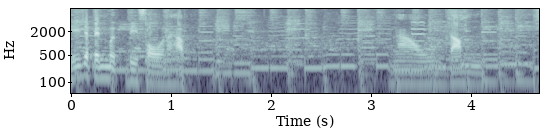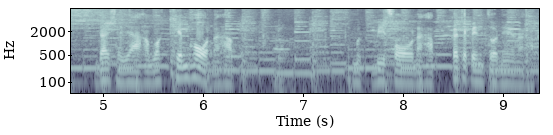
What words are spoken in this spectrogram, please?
นี้จะเป็นหมึก B4 นะครับ เงาดำได้ฉายาคำว่าเข้มโหดนะครับ หมึก B4 นะครับ ก็จะเป็นตัวนี้นะครับ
